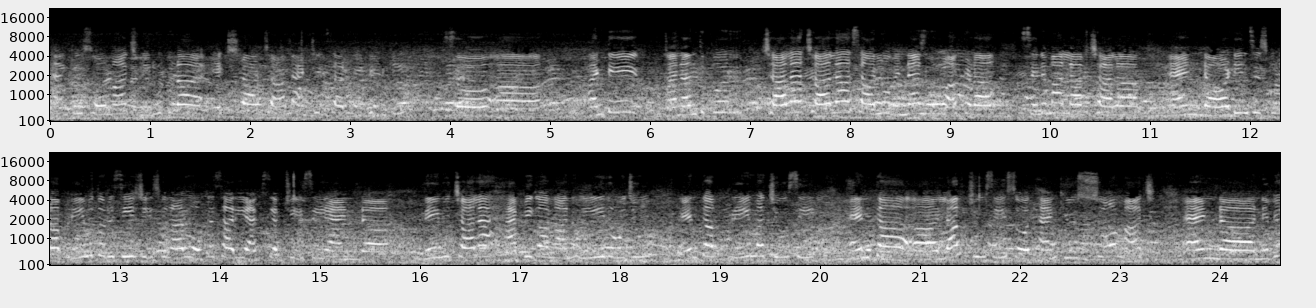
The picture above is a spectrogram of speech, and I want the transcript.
thank you so much మీరు కూడా ఎక్స్ట్రా చాలా యాక్ట్ చేశారు ఇక్కడికి సో అంటే అనంతపూర్ చాలా చాలా సార్లు విన్నాను. అక్కడ సినిమా లవ్ చాలా. అండ్ ఆడియన్సెస్ కూడా ప్రేమతో రిసీవ్ చేసుకున్నారు. ఒకసారి యాక్సెప్ట్ చేసి అండ్ నేను uh, చాలా హ్యాపీగా ఉన్నాను. ఈ రోజు ఎంత ప్రేమ చూసి ఎంత uh, లవ్ చూసి. So thank you so much and Nivya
